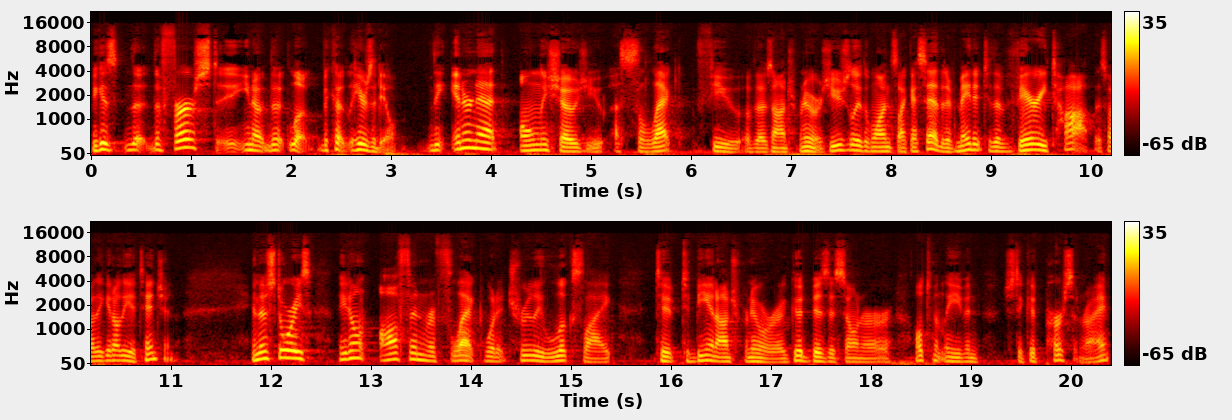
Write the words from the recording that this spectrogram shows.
Because the the first, you know, the, look, because here's the deal. The internet only shows you a select few of those entrepreneurs, usually the ones, like I said, that have made it to the very top. That's why they get all the attention. And those stories, they don't often reflect what it truly looks like to, to be an entrepreneur, a good business owner, or ultimately even just a good person, right?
